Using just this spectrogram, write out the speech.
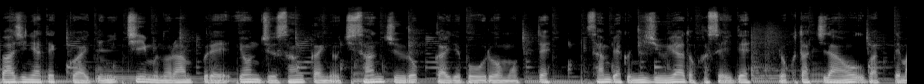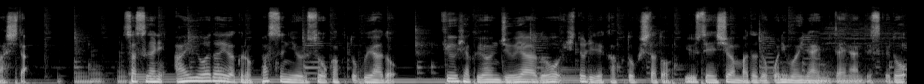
バージニアテック相手にチームのランプレー43回のうち36回でボールを持って320ヤード稼いで6タッチダウンを奪ってました。さすがにアイオワ大学のパスによる総獲得ヤード940ヤードを1人で獲得したという選手はまだどこにもいないみたいなんですけど、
